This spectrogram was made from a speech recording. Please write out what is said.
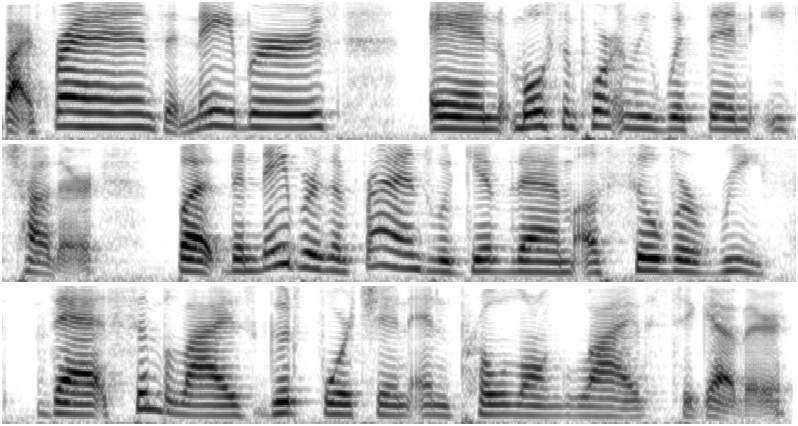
by friends and neighbors, and most importantly, within each other. But the neighbors and friends would give them a silver wreath that symbolized good fortune and prolonged lives together.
